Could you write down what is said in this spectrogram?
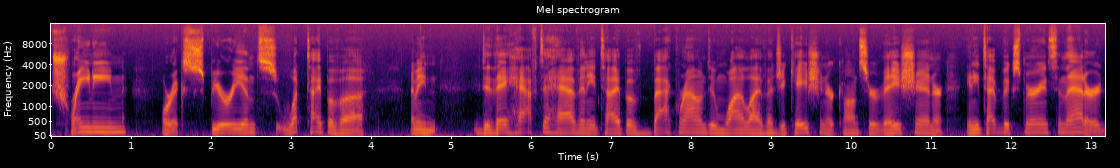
training or experience, what type of a, I mean, do they have to have any type of background in wildlife education or conservation or any type of experience in that? Or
